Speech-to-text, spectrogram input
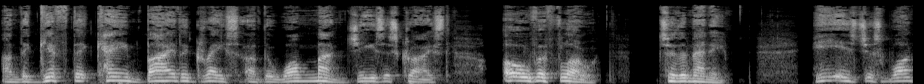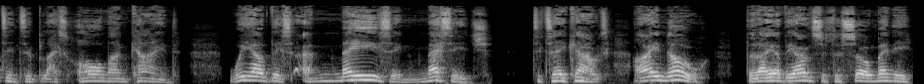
and the gift that came by the grace of the one man, Jesus Christ, overflow to the many? He is just wanting to bless all mankind. We have this amazing message to take out. I know that I have the answer to so many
